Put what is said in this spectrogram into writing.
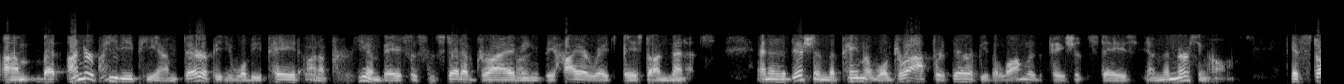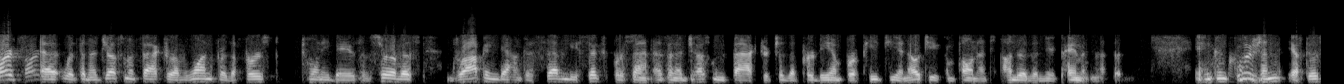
Um, but under PDPM, therapy will be paid on a per diem basis instead of driving the higher rates based on minutes. And in addition, the payment will drop for therapy the longer the patient stays in the nursing home. It starts at, with an adjustment factor of 1 for the first 20 days of service, dropping down to 76% as an adjustment factor to the per diem for PT and OT components under the new payment method. In conclusion, if this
